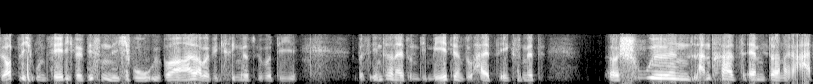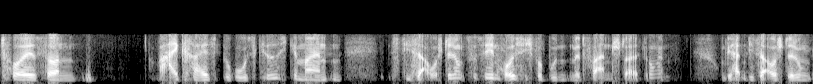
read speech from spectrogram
wörtlich unzählig, wir wissen nicht wo überall, aber wir kriegen das über die über das Internet und die Medien so halbwegs mit äh, Schulen, Landratsämtern, Rathäusern, Wahlkreisbüros, Kirchgemeinden ist diese Ausstellung zu sehen, häufig verbunden mit Veranstaltungen. Und wir hatten diese Ausstellung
